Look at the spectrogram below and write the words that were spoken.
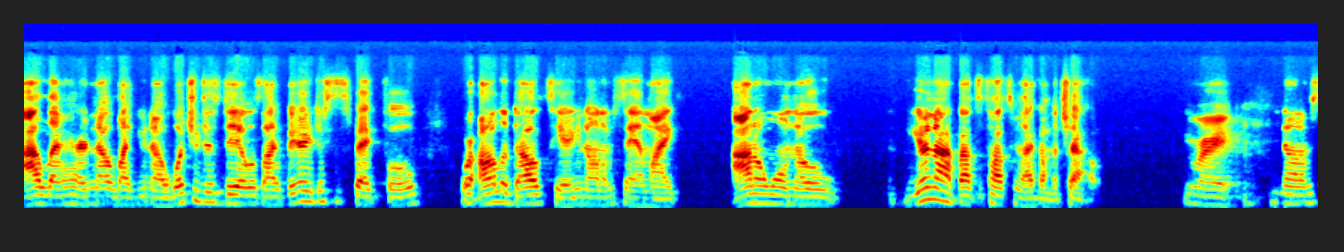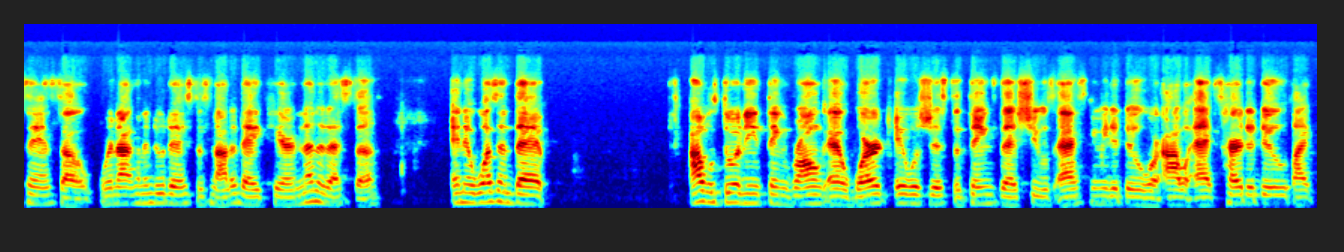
I let her know, like, you know, what you just did was like very disrespectful. We're all adults here, you know what I'm saying? Like, I don't want no, you're not about to talk to me like I'm a child. Right. You know what I'm saying? So we're not gonna do this. It's not a daycare, none of that stuff. And it wasn't that I was doing anything wrong at work. It was just the things that she was asking me to do or I would ask her to do. Like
